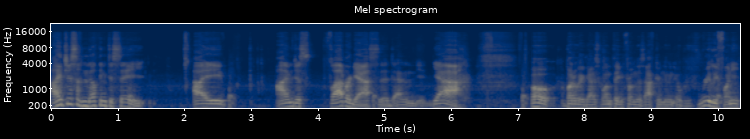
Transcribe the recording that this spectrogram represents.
I just have nothing to say. I I'm just flabbergasted and yeah. Oh, by the way guys, one thing from this afternoon, it was really funny.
